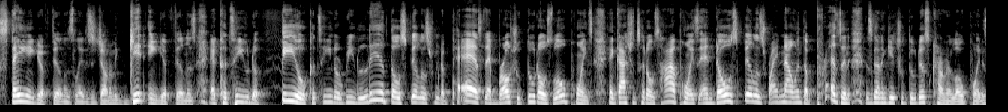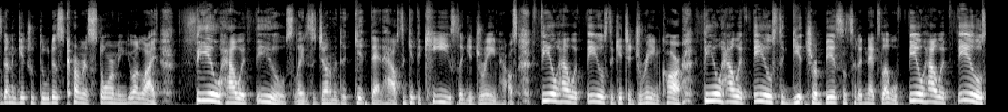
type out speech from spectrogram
Stay in your feelings, ladies and gentlemen. Get in your feelings and continue to feel, continue to relive those feelings from the past that brought you through those low points and got you to those high points. And those feelings right now in the present is going to get you through this current low point. It's going to get you through this current storm in your life. Feel how it feels, ladies and gentlemen, to get that house, to get the keys to your dream house. Feel how it feels to get your dream car. Feel how it feels to get your business to the next level. Feel how it feels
